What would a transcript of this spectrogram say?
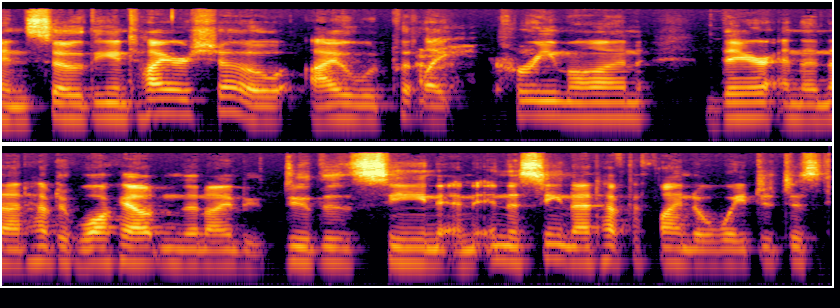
And so the entire show, I would put like cream on there, and then I'd have to walk out, and then I'd do the scene. And in the scene, I'd have to find a way to just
